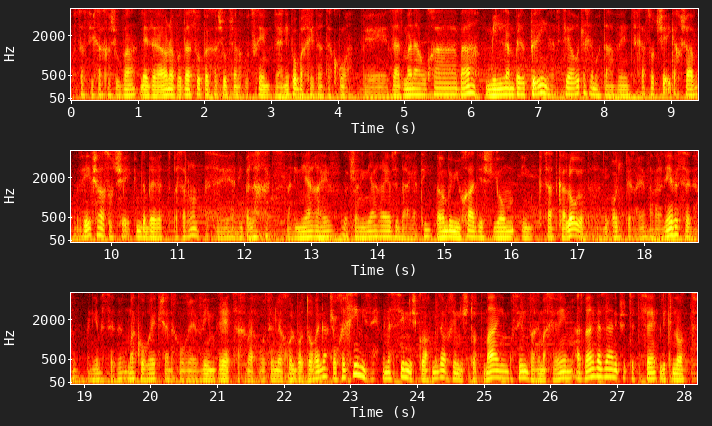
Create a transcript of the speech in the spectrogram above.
עושה שיחה חשובה. לאיזה רעיון עבודה סופר חשוב שאנחנו צריכים, ואני פה בחדר תקוע, וזה הזמן הארוחה הבאה, meal number 3, רציתי להראות לכם אותה, וצריך לעשות שייק עכשיו, ואי אפשר לעשות שייק, היא מדברת בסלון, אז אה, אני בלחץ, ואני נהיה רעב, וכשאני נהיה רעב זה בעייתי, היום במיוחד יש יום עם קצת קלוריות, אז אני עוד יותר רעב, אבל אני אהיה בסדר, אני אהיה בסדר, מה קורה כשאנחנו רעבים? רצח ואנחנו רוצים לאכול באותו רגע? שוכחים מזה, מנסים לשכוח מזה, הולכים לשתות מים, עושים דברים אחרים, אז ברגע זה אני פשוט אצא לקנות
